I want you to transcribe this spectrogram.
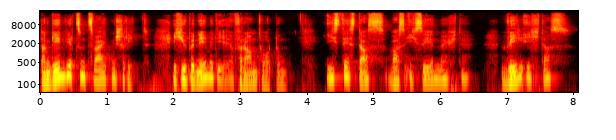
Dann gehen wir zum zweiten Schritt. Ich übernehme die Verantwortung. Ist es das, was ich sehen möchte? Will ich das?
